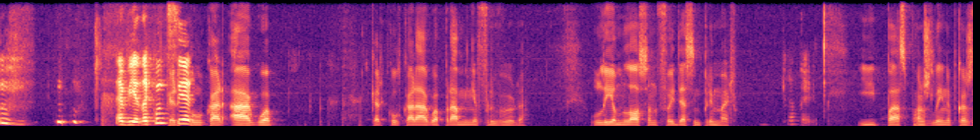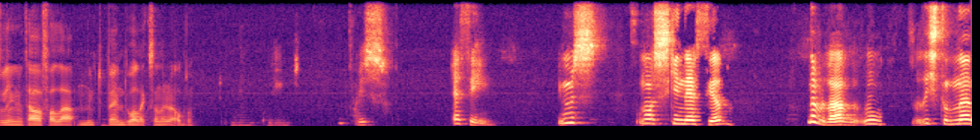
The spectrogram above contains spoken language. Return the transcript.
Havia de Quero acontecer. colocar água. Quero colocar água para a minha fervura. O Liam Lawson foi 11 primeiro. Ok. E passo para a Angelina porque a Angelina estava a falar muito bem do Alexander Albon. Pois. É assim. Mas não achas que ainda é cedo? Na verdade, o, isto na,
